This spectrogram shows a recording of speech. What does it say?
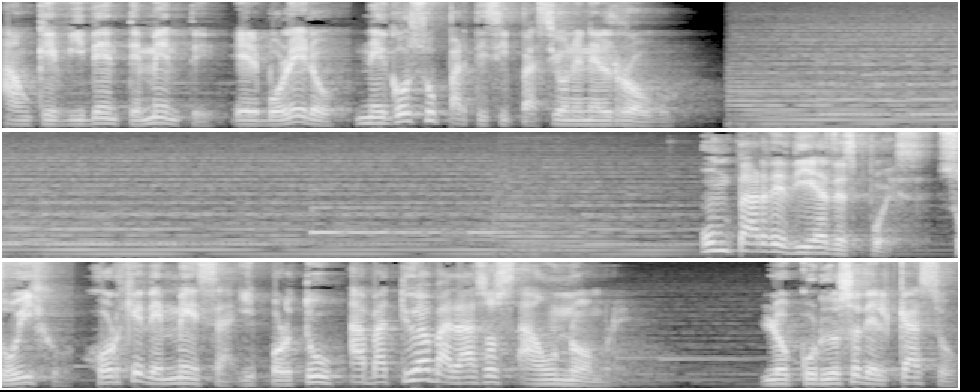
aunque evidentemente el bolero negó su participación en el robo. Un par de días después, su hijo, Jorge de Mesa y Portú, abatió a balazos a un hombre. Lo curioso del caso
